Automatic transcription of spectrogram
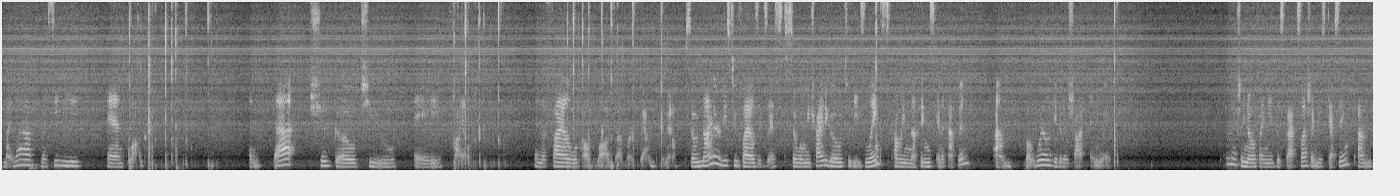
my lab, my CV, and blog. And that should go to a file and the file we'll call blog.markdown for now. So neither of these two files exist, so when we try to go to these links, probably nothing's going to happen, um, but we'll give it a shot anyway. I don't actually know if I need this backslash, I'm just guessing. Um,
